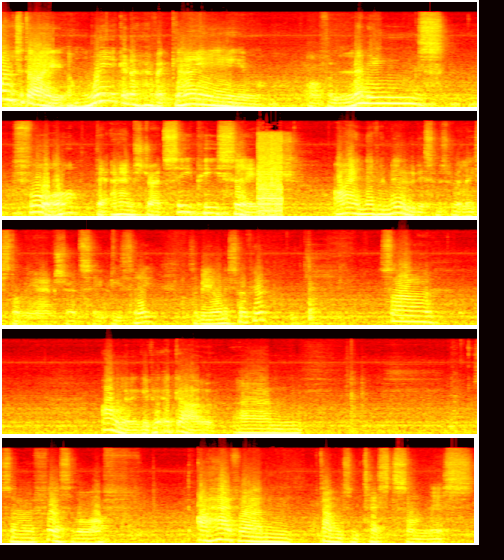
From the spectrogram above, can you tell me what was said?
Hello today, and we're going to have a game of Lemmings for the Amstrad CPC. I never knew this was released on the Amstrad CPC, to be honest with you. So, I'm going to give it a go. Um, so, first of all, I've, I have um, done some tests on this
